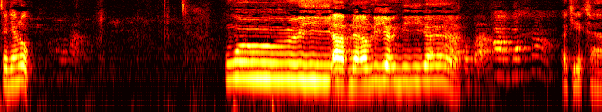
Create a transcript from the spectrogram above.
เสร็จยังลูก อุ้ย อาบน้ำหรือยังเนี่ยโอเคค่ะ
